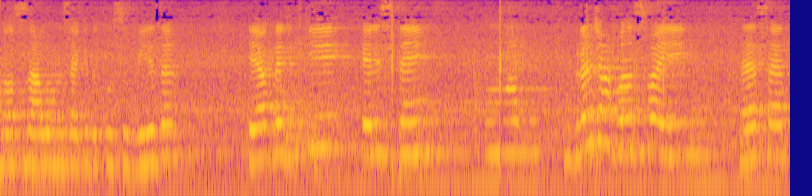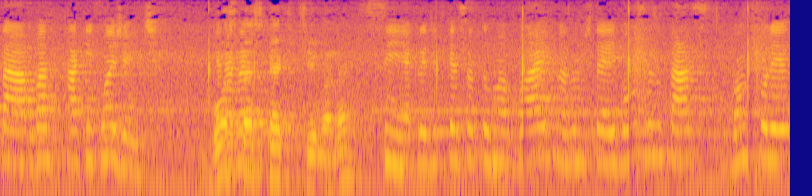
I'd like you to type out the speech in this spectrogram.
nossos alunos aqui do curso Visa. Eu acredito que eles têm uma, um grande avanço aí nessa etapa aqui com a gente. Boas perspectivas, né? Sim, acredito que essa turma vai, nós vamos ter aí bons resultados, vamos colher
